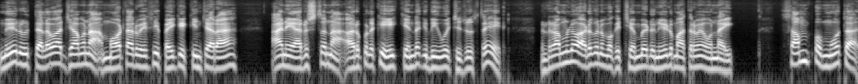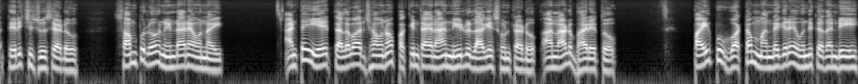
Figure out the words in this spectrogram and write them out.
మీరు తెల్లవారుజామున మోటార్ వేసి పైకెక్కించారా? అని అరుస్తున్న అరుపులకి కిందకి దిగివచ్చి చూస్తే డ్రమ్లో అడుగున ఒక చెంబెడు నీళ్ళు మాత్రమే ఉన్నాయి. సంపు మూత తెరిచి చూశాడు. సంపులో నిండానే ఉన్నాయి. అంటే ఏ తెల్లవారుజామునో పక్కింటాయన నీళ్ళు లాగేసి ఉంటాడు అన్నాడు భార్యతో. పైపు గొట్టం మన దగ్గరే ఉంది కదండి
